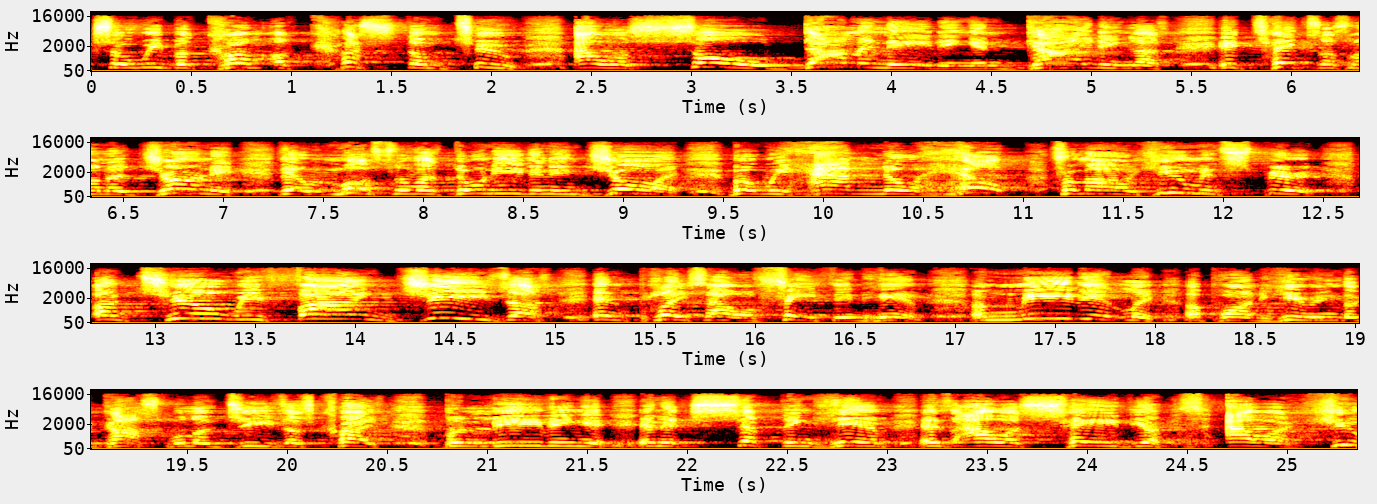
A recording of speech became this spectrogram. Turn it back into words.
So we become accustomed to our soul dominating and guiding us. It takes us on a journey that most of us don't even enjoy, but we have no help from our human spirit until we find Jesus and place our faith in him. Immediately upon hearing the gospel of Jesus Christ, believing it and accepting him as our Savior, our human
